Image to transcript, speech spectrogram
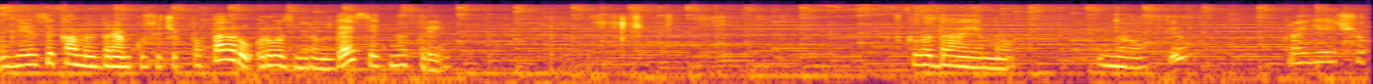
Для язика ми беремо кусочок паперу розміром 10 на 3. Складаємо навпіл краєчок.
